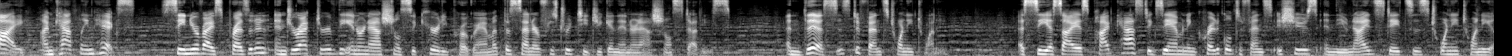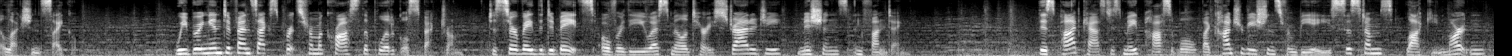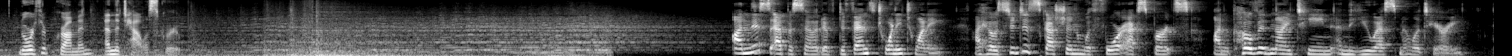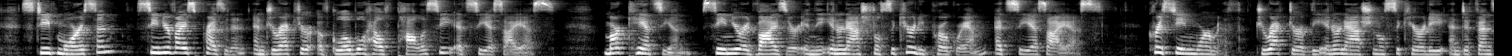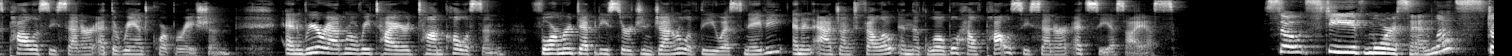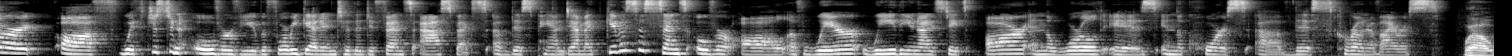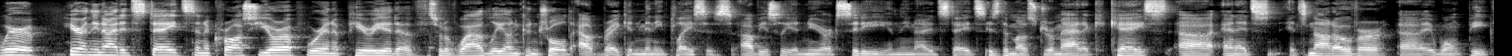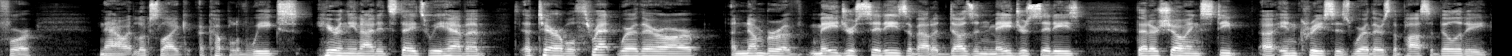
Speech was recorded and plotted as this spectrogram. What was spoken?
Hi, I'm Kathleen Hicks, Senior Vice President and Director of the International Security Program at the Center for Strategic and International Studies. And this is Defense 2020, a CSIS podcast examining critical defense issues in the United States' 2020 election cycle. We bring in defense experts from across the political spectrum to survey the debates over the U.S. military strategy, missions, and funding. This podcast is made possible by contributions from BAE Systems, Lockheed Martin, Northrop Grumman, and the Thales Group. On this episode of Defense 2020, I hosted a discussion with four experts on COVID 19 and the U.S. military. Steve Morrison, Senior Vice President and Director of Global Health Policy at CSIS. Mark Cancian, Senior Advisor in the International Security Program at CSIS. Christine Wormuth, Director of the International Security and Defense Policy Center at the RAND Corporation. And Rear Admiral retired Tom Cullison, former Deputy Surgeon General of the U.S. Navy and an adjunct fellow in the Global Health Policy Center at CSIS. So, Steve Morrison, let's start off with just an overview before we get into the defense aspects of this pandemic. Give us a sense overall of where we, the United States, are and the world is in the course of this coronavirus. Well, we're here in the United States and across Europe, we're in a period of sort of wildly uncontrolled outbreak in many places. Obviously, in New York City in the United States is the most dramatic case, uh, and it's it's not over. Uh, it won't peak for now. It looks like a couple of weeks. Here in the United States, we have a a terrible threat where there are a number of major cities, about a dozen major cities, that are showing steep uh, increases where there's the possibility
